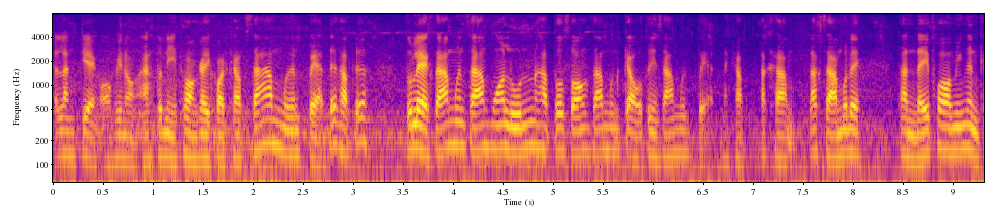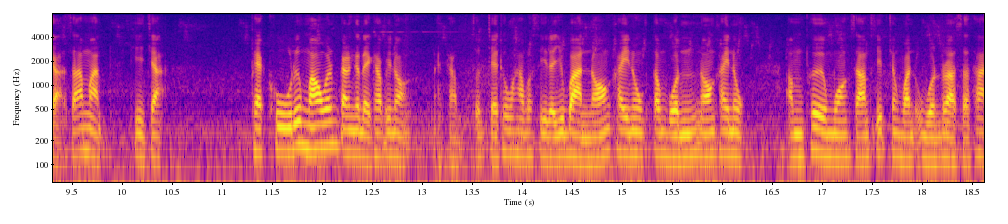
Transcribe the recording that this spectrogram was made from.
กำลังแจกออกพี่น้องอะตัวนี้ทองไก่คอดครับสามหมื่นแปดเด้อครับเด้อตัวแรกสามหมื่นสามหัวหลุนนะครับตัวสองสามหมื่นเก้าตัวนี้สามหมื่นแปดนะครับรักษารักษาหมดเลยท่านใดพอมีเงินกะสามารถที่จะแพ็คคูหรือเมาส์ไว้กันกันได้ครับพี่น้องนะครับสนใจโทรหาภาษีได้อยู่บ้านหน้องไข่นกตำบลหน้องไข่นกอำเภอเมือง 30 จังหวัดอุบลราชธา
